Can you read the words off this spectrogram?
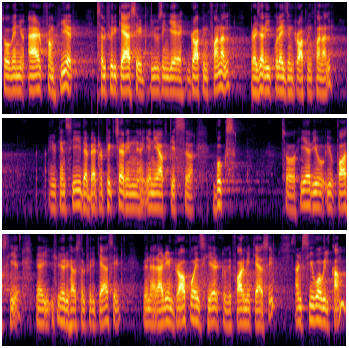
So, when you add from here sulfuric acid using a dropping funnel pressure equalizing dropping funnel you can see the better picture in uh, any of these uh, books. So, here you, you pass here, uh, here you have sulfuric acid when you are adding dropwise here to the formic acid and CO will come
